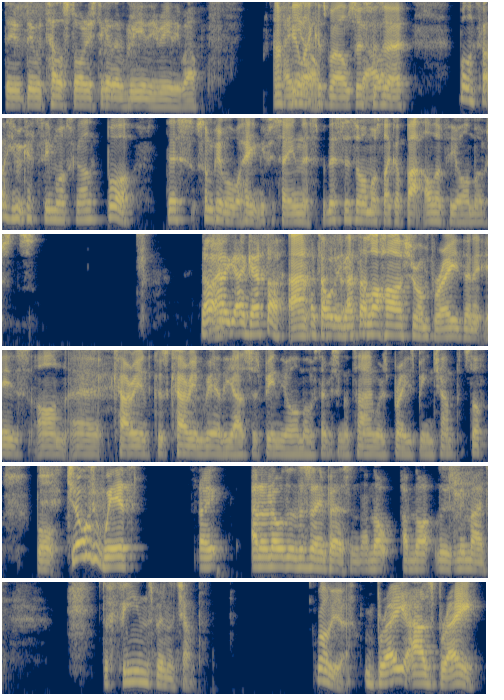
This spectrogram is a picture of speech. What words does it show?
they they would tell stories together really, really well. I And, feel like know, as well, this is a well, exactly. We get to see more Scarlett, but this some people will hate me for saying this, but this is almost like a battle of the almosts. No, Right. I, I get that. And I totally get that's that. a lot harsher on Bray than it is on uh, Karrion because Karrion really has just been the almost every single time, whereas Bray's been champ and stuff. But Do you know what's weird? Like, and I know they're the same person. I'm not. I'm not losing my mind. The Fiend's been a champ. well, yeah, Bray as Bray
